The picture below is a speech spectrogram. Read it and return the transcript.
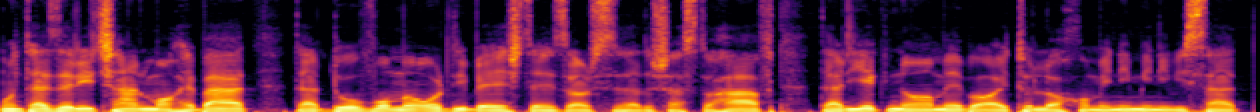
منتظری چند ماه بعد در دوم اردیبهشت 1367 در یک نامه به آیت الله خمینی می نویسد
